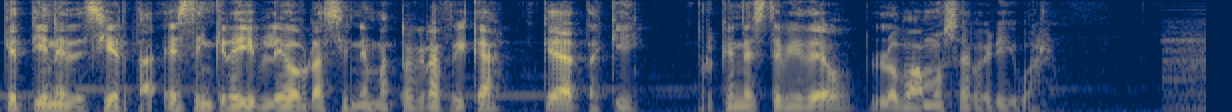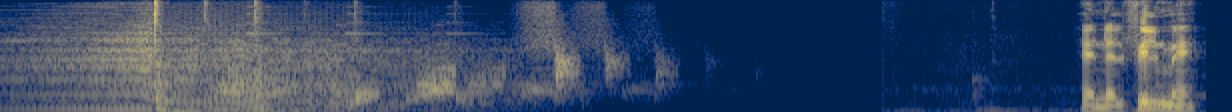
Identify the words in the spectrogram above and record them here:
qué tiene de cierta esta increíble obra cinematográfica, quédate aquí, porque en este video lo vamos a averiguar. En el filme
